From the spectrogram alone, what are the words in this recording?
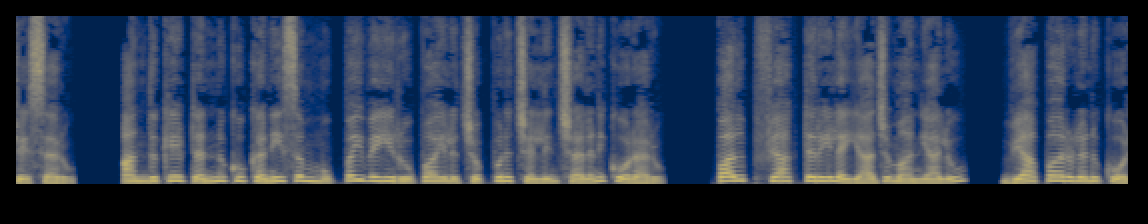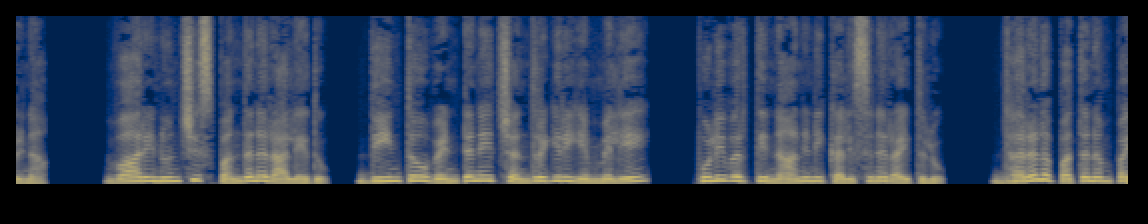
చేశారు. అందుకే టన్నుకు కనీసం ముప్పై వెయ్యి రూపాయలు చొప్పున చెల్లించాలని కోరారు. పల్ప్ ఫ్యాక్టరీల యాజమాన్యాలు వ్యాపారులను కోరినా వారి నుంచి స్పందన రాలేదు. దీంతో వెంటనే చంద్రగిరి ఎమ్మెల్యే పులివర్తి నానిని కలిసిన రైతులు ధరల పతనంపై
